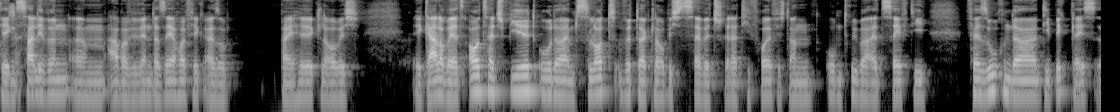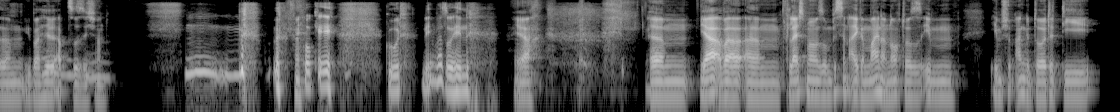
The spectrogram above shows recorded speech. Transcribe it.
gegen Sullivan. Ähm, aber wir werden da sehr häufig, also bei Hill, glaube ich, egal ob er jetzt Outside spielt oder im Slot, wird da, glaube ich, Savage relativ häufig dann oben drüber als Safety versuchen, da die Big Plays ähm, über Hill abzusichern. okay, gut, nehmen wir so hin. Ja, ähm, ja, aber ähm, vielleicht mal so ein bisschen allgemeiner noch. Du hast es eben, eben schon angedeutet, die,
